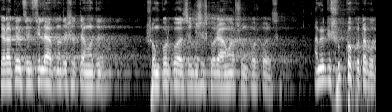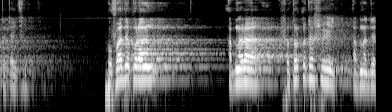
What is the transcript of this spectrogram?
কেরাতের সিলসিলা আপনাদের সাথে আমাদের সম্পর্ক আছে, বিশেষ করে আমার সম্পর্ক আছে। আমি একটি সূক্ষ্ম কথা বলতে চাইছি। হুফাজে কোরআন আপনারা সতর্কতার সহিত আপনাদের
